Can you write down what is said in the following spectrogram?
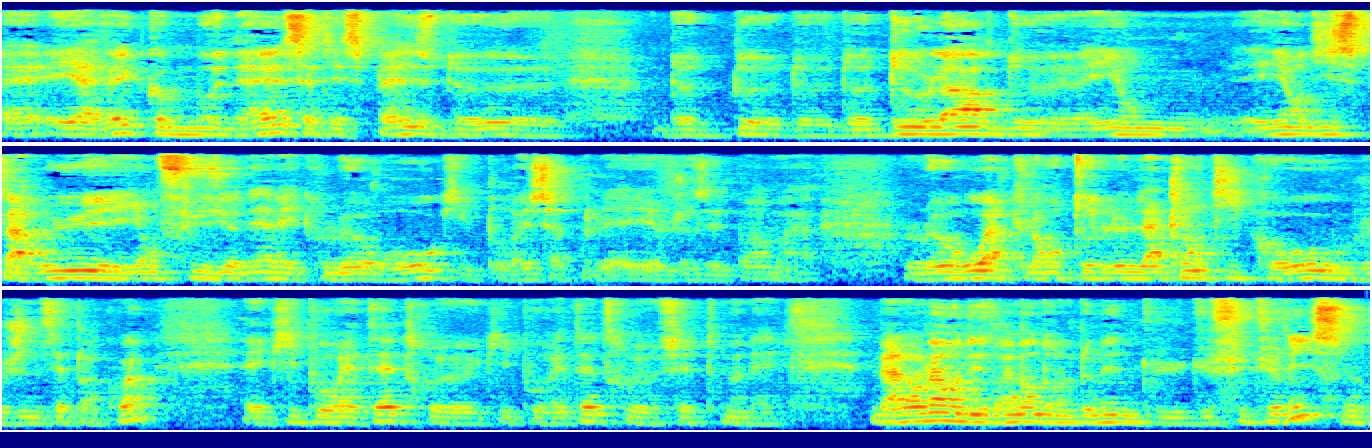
euh, et avec comme monnaie cette espèce de, de, de, dollars ayant, ayant disparu et ayant fusionné avec l'euro, qui pourrait s'appeler, je ne sais pas, l'euro l'Atlantico, ou je ne sais pas quoi, et qui pourrait être, qui pourrait être cette monnaie. Mais alors là, on est vraiment dans le domaine du, futurisme,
